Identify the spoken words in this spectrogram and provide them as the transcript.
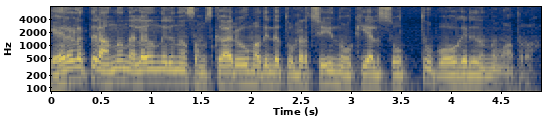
കേരളത്തിൽ അന്ന് നിലനിന്നിരുന്ന സംസ്കാരവും അതിന്റെ തുടർച്ചയും നോക്കിയാൽ സ്വത്ത് പോകരുതെന്ന് മാത്രമാണ്.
